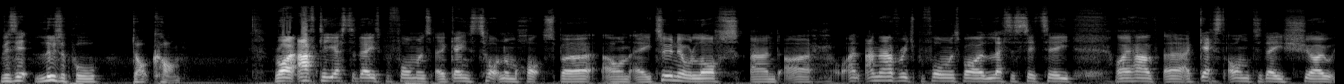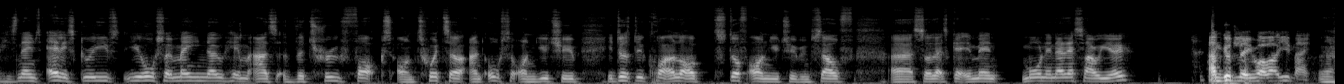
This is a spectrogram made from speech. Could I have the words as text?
Visit loserpool.com. Right, after yesterday's performance against Tottenham Hotspur on a 2 0 loss and uh, an, an, average performance by Leicester City, I have uh, a guest on today's show. His name's Ellis Greaves. You also may know him as The True Fox on Twitter and also on YouTube. He does do quite a lot of stuff on YouTube himself, uh, so let's get him in. Morning, Ellis, how are you? I'm good, Lee. What about you, mate?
